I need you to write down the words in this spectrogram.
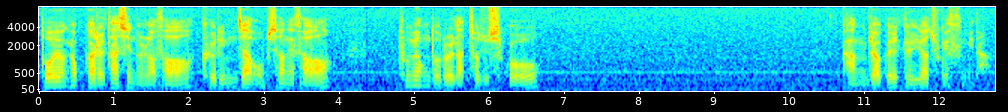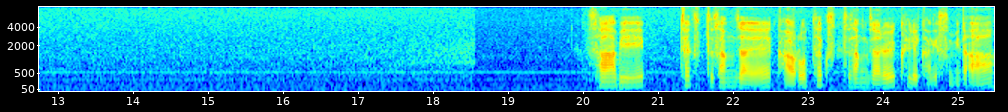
도형 효과를 다시 눌러서 그림자 옵션에서 투명도를 낮춰주시고 간격을 늘려주겠습니다. 삽입 텍스트 상자에 가로 텍스트 상자를 클릭하겠습니다.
